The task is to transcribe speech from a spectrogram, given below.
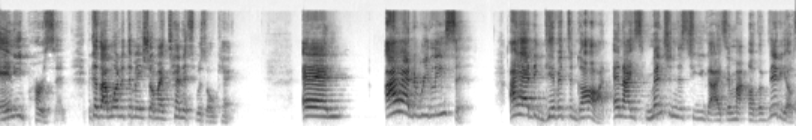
any person, because I wanted to make sure my tenants was okay. And I had to release it. I had to give it to God. And I mentioned this to you guys in my other videos.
